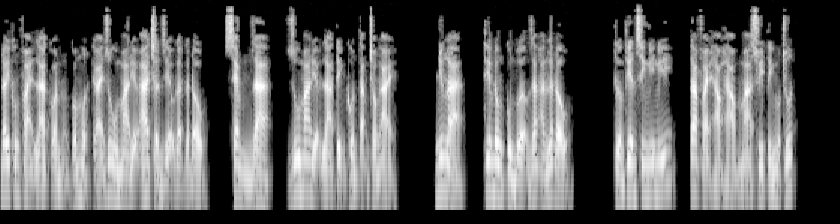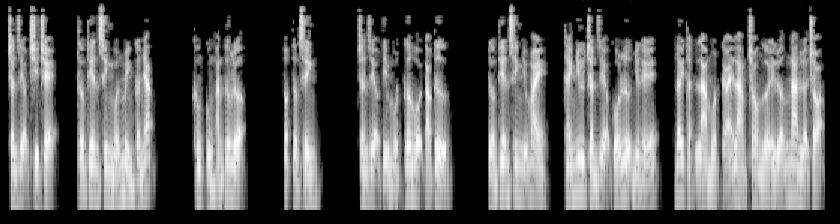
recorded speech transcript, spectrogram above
đây không phải là còn có một cái du ma địa. Ai trần diệu gật gật đầu, xem ra, du ma địa là tịnh khôn tặng cho ngài. Nhưng là, tiêm đông cùng vượng giác hắn lắc đầu tưởng thiên sinh nghĩ nghĩ, ta phải hảo hảo mà suy tính một chút. Trần diệu trì trệ, tưởng thiên sinh muốn mình cân nhắc, không cùng hắn thương lượng. Tốt tưởng sinh. Trần diệu tìm một cơ hội cáo tử. Tưởng thiên sinh nhữ mày, thành như trần diệu cố lượng như thế, đây thật là một cái làm cho người lưỡng nan lựa chọn.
